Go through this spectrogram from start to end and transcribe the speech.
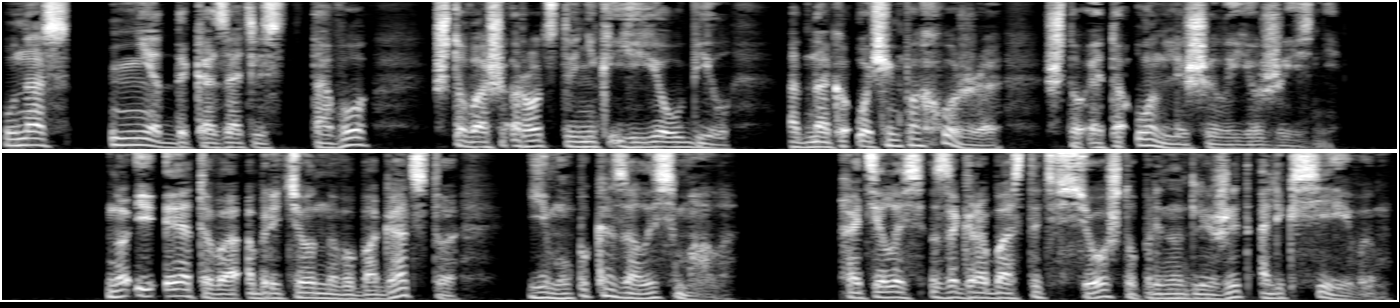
У нас нет доказательств того, что ваш родственник ее убил, однако очень похоже, что это он лишил ее жизни. Но и этого обретенного богатства ему показалось мало. Хотелось загробастать все, что принадлежит Алексеевым.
